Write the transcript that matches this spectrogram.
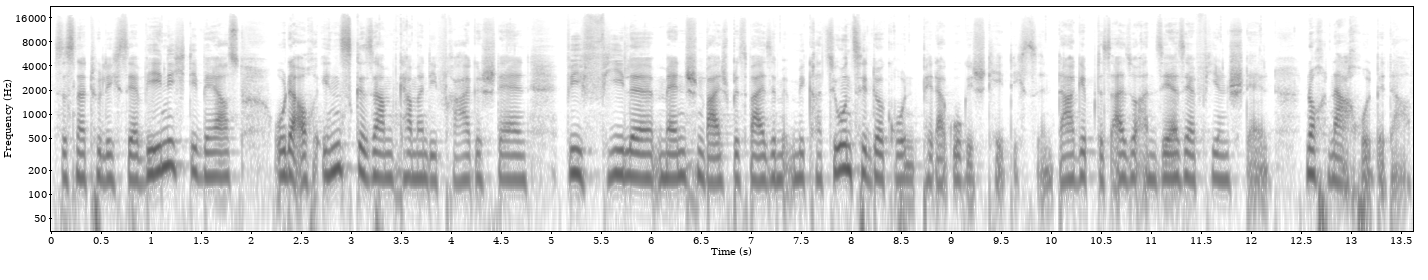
ist es natürlich sehr wenig divers. Oder auch insgesamt kann man die Frage stellen, wie viele Menschen beispielsweise mit Migrationshintergrund und pädagogisch tätig sind. Da gibt es also an sehr, sehr vielen Stellen noch Nachholbedarf.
